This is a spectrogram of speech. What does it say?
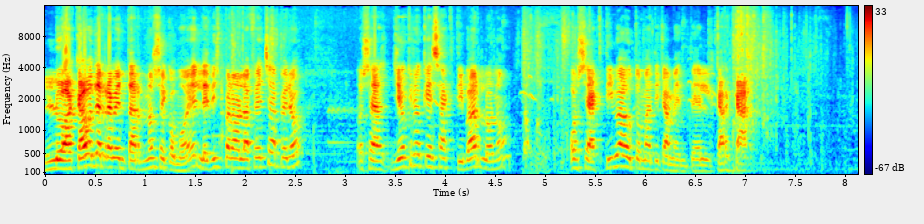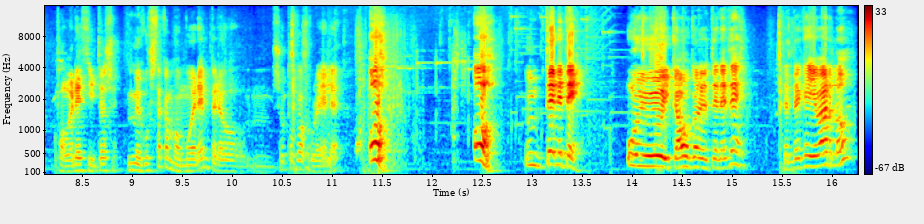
Lo acabo de reventar, no sé cómo, ¿eh? Le he disparado la flecha, pero... O sea, yo creo que es activarlo, ¿no? O se activa automáticamente el carcaj Pobrecitos Me gusta cómo mueren, pero mm, es un poco cruel, ¿eh? ¡Oh! ¡Oh! ¡Un TNT! ¡Uy, uy, uy! ¿Qué con el TNT? ¿Tendré que llevarlo?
